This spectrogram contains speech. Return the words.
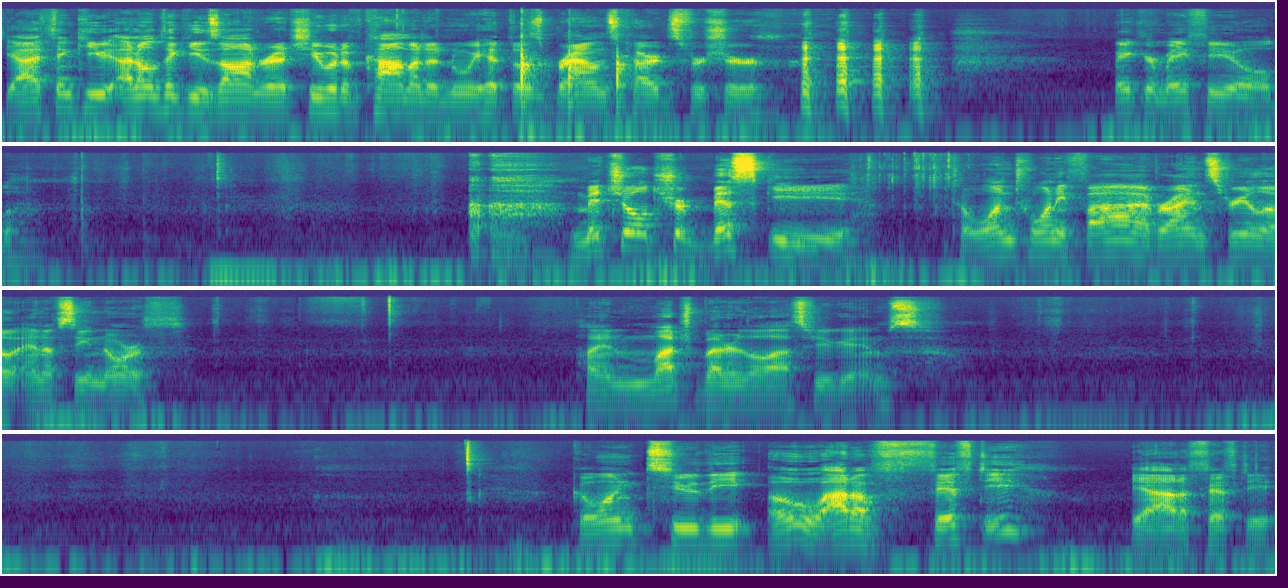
Yeah, I think he. I don't think he's on, Rich. He would have commented when we hit those Browns cards for sure. Baker Mayfield. Mitchell Trubisky to 125. Ryan Streelo, NFC North. Playing much better the last few games. Going to the oh, out of 50? Yeah, out of 50.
